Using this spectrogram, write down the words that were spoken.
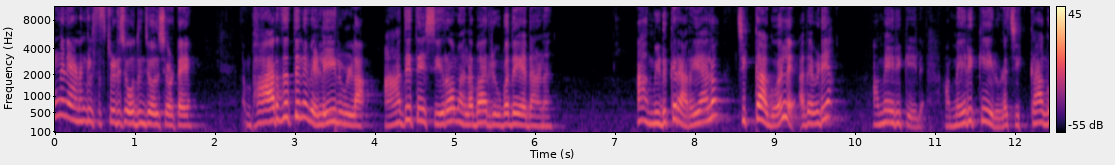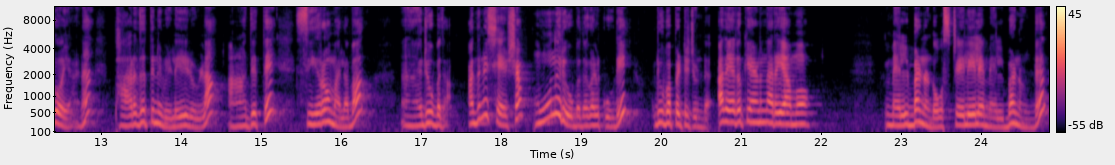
അങ്ങനെയാണെങ്കിൽ സിസ്റ്റർ ഒരു ചോദ്യം ചോദിച്ചോട്ടെ? ഭാരതത്തിന് വെളിയിലുള്ള ആദ്യത്തെ സീറോ മലബാർ രൂപത ഏതാണ്? ആ മിടുക്കർ അറിയാലോ. ചിക്കാഗോ അല്ലേ? അതെവിടെയാ? അമേരിക്കയിൽ അമേരിക്കയിലുള്ള ചിക്കാഗോയാണ് ഭാരതത്തിന് വെളിയിലുള്ള ആദ്യത്തെ സീറോ മലബാർ രൂപത. അതിനുശേഷം മൂന്ന് രൂപതകൾ കൂടി രൂപപ്പെട്ടിട്ടുണ്ട്. അത് ഏതൊക്കെയാണെന്ന് അറിയാമോ? മെൽബൺ ഉണ്ട്. ഓസ്ട്രേലിയയിലെ മെൽബൺ ഉണ്ട്.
